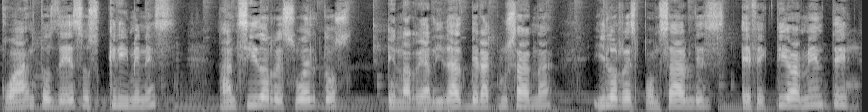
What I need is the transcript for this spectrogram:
¿cuántos de esos crímenes han sido resueltos en la realidad veracruzana y los responsables efectivamente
